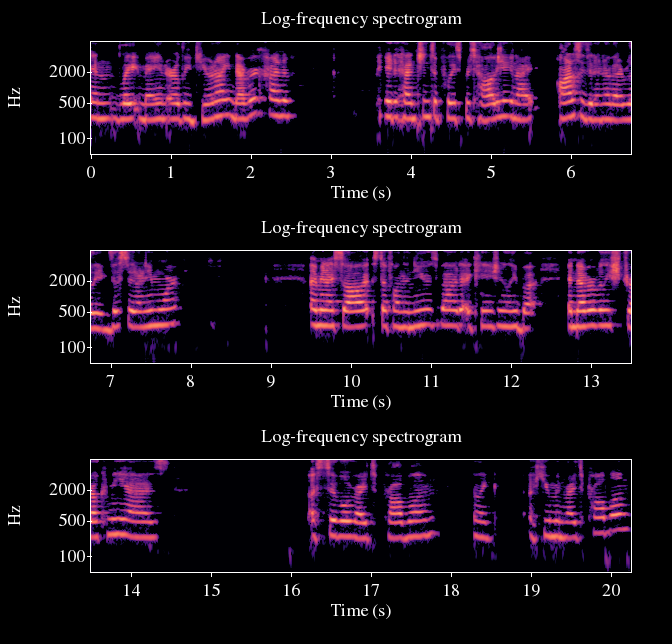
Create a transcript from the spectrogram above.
in late May and early June, I never kind of paid attention to police brutality and I honestly didn't know that it really existed anymore. I mean, I saw stuff on the news about it occasionally, but it never really struck me as a civil rights problem, like a human rights problem.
